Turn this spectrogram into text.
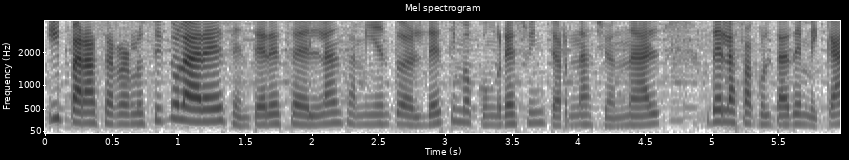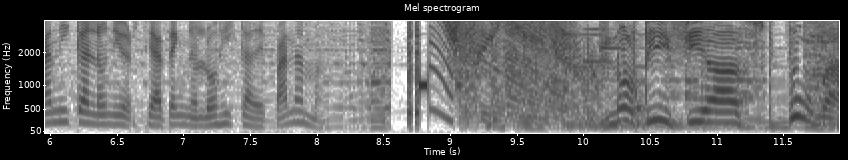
Y para cerrar los titulares, entérese del lanzamiento del décimo Congreso Internacional de la Facultad de Mecánica en la Universidad Tecnológica de Panamá. Noticias Puma.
